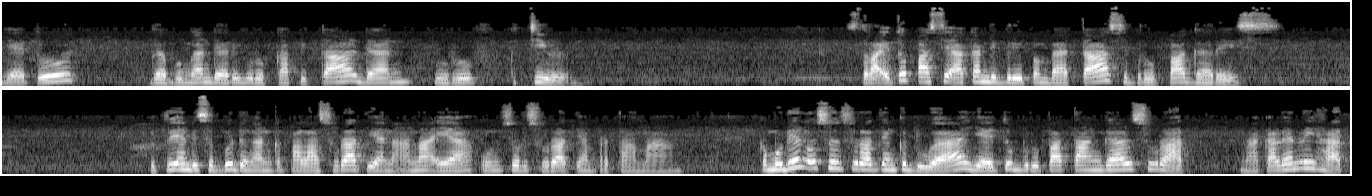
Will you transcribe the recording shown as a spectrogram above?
yaitu gabungan dari huruf kapital dan huruf kecil. Setelah itu pasti akan diberi pembatas berupa garis. Itu yang disebut dengan kepala surat ya anak-anak ya, unsur surat yang pertama. Kemudian unsur surat yang kedua yaitu berupa tanggal surat. Nah, kalian lihat,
